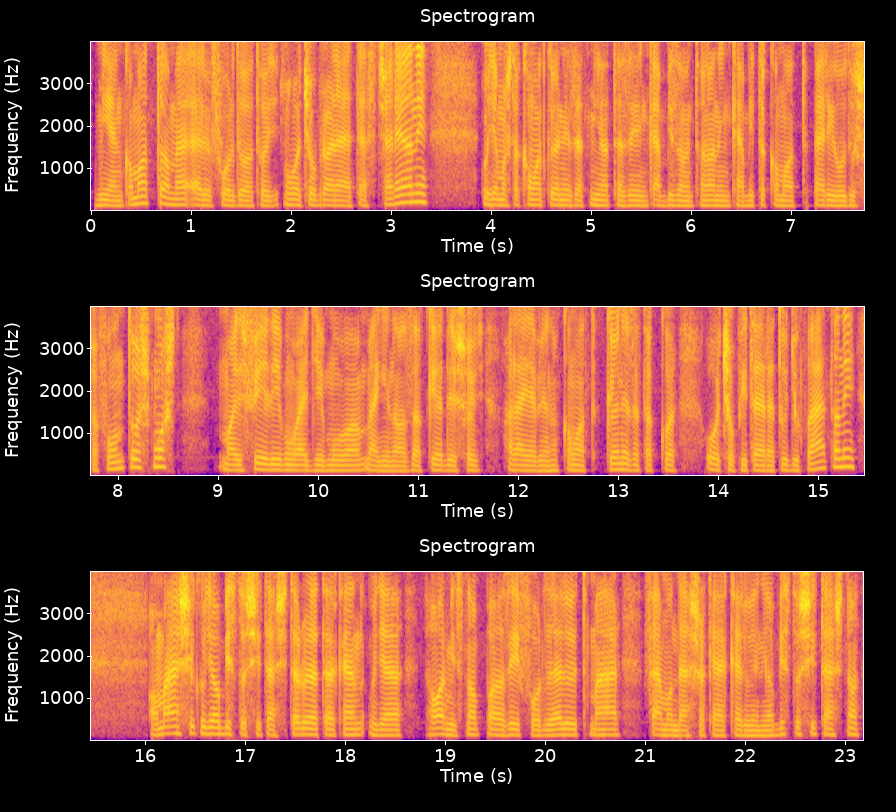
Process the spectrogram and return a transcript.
milyen kamattal, mert előfordulhat, hogy olcsóbbra lehet ezt cserélni. Ugye most a kamat környezet miatt ez inkább bizonytalan, inkább itt a kamat periódusa fontos most, majd fél év múlva, egy év múlva megint az a kérdés, hogy ha lejjebb jön a kamat környezet, akkor olcsóbb hitelre tudjuk váltani. A másik ugye a biztosítási területeken ugye 30 nappal az évforduló előtt már felmondásra kell kerülni a biztosításnak,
